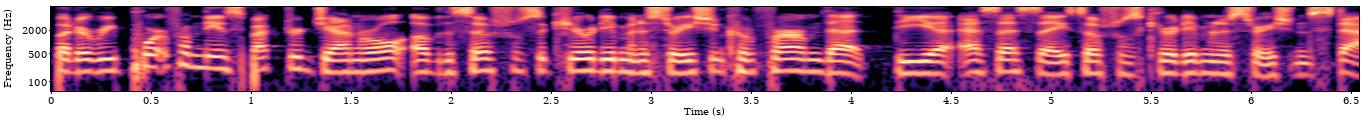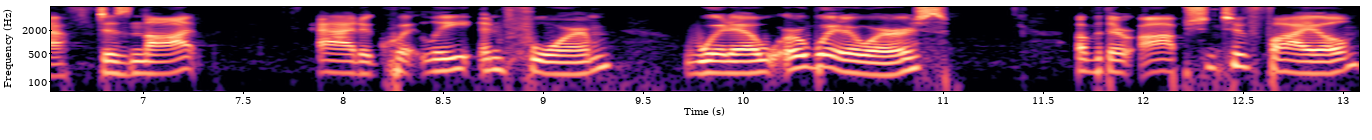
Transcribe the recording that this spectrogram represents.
But a report from the Inspector General of the Social Security Administration confirmed that the uh, SSA, Social Security Administration staff, does not adequately inform widow or widowers of their option to file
